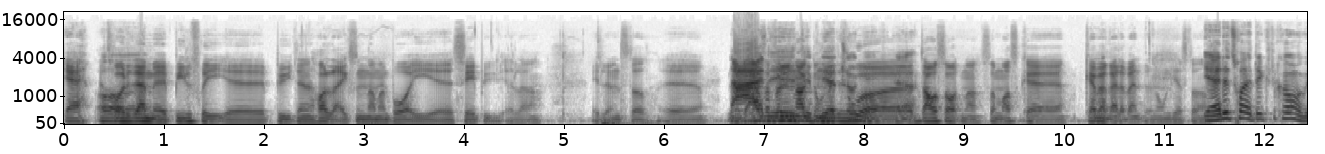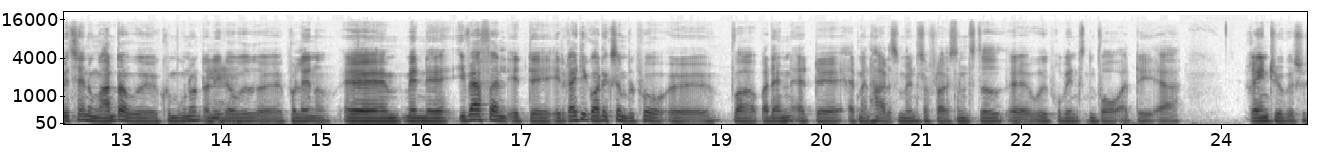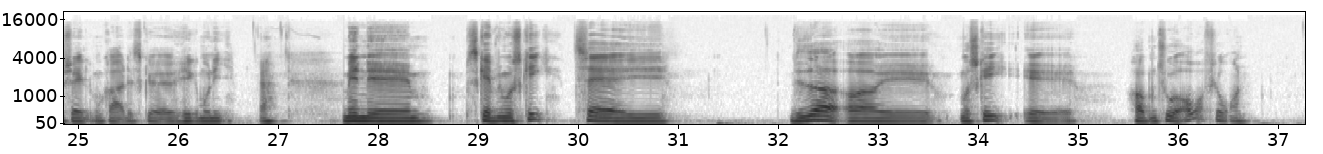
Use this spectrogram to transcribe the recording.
jeg Og- tror, det der med bilfri øh, by, den holder ikke sådan, når man bor i øh, Sæby eller et eller andet sted. Øh, Nej, der er selvfølgelig det- nok det nogle ikke, ja. naturdagsordner, som også kan, kan være relevante nogle af de her steder. Ja, det tror jeg, det, det kommer vi til nogle andre øh, kommuner, der mm. ligger ude øh, på landet. Øh, men øh, i hvert fald et, øh, et rigtig godt eksempel på, øh, hvor, hvordan at, øh, at man har det som venstrefløj sådan et sted øh, ude i provinsen, hvor at det er rendyrket socialdemokratisk øh, hegemoni. Ja. Men øh, skal vi måske tage øh, videre og øh, måske øh, hoppe en tur over fjorden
